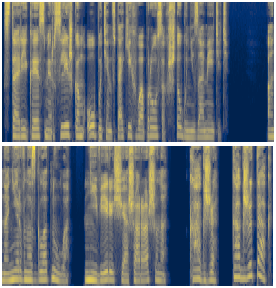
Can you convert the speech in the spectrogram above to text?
Старик Эсмер слишком опытен в таких вопросах, чтобы не заметить». Она нервно сглотнула. Неверяще, ошарашена. «Как же? Как же так?»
